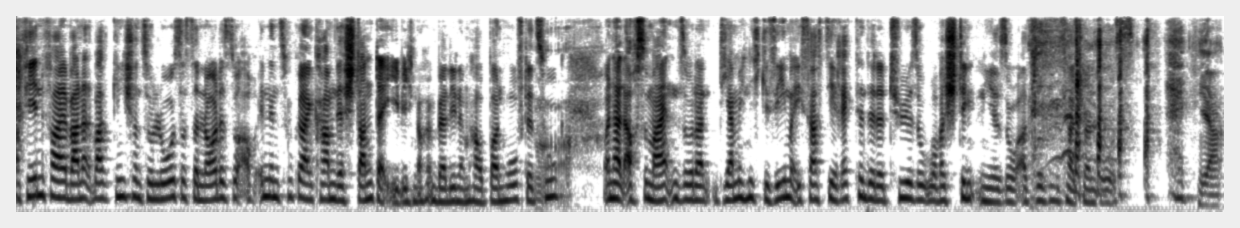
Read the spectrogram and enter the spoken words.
Auf jeden Fall war, war, ging schon so los, dass dann Leute so auch in den Zug reinkamen. Der stand da ewig noch in Berlin am Hauptbahnhof, der Zug. Oh. Und halt auch so meinten so, dann, die haben mich nicht gesehen, weil ich saß direkt hinter der Tür so, boah, was stinkt denn hier so? Also so ging es halt schon los. Ja.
